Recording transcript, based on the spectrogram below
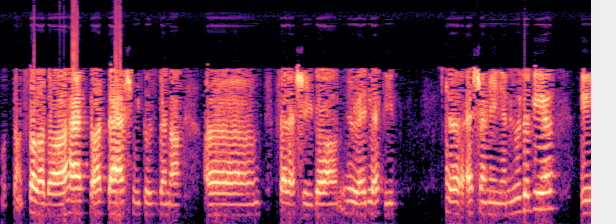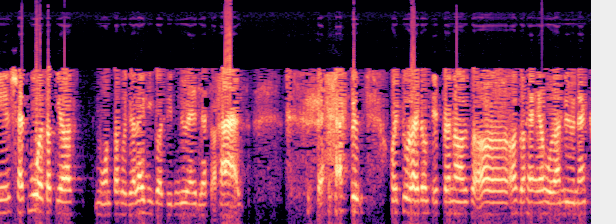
ottan szalad a háztartás, miközben a, a feleség a nő egyleti eseményen üldögél, és hát volt, aki azt mondta, hogy a legigazibb nő egylet a ház. Tehát, hogy hogy tulajdonképpen az a, az a hely, ahol a nőnek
